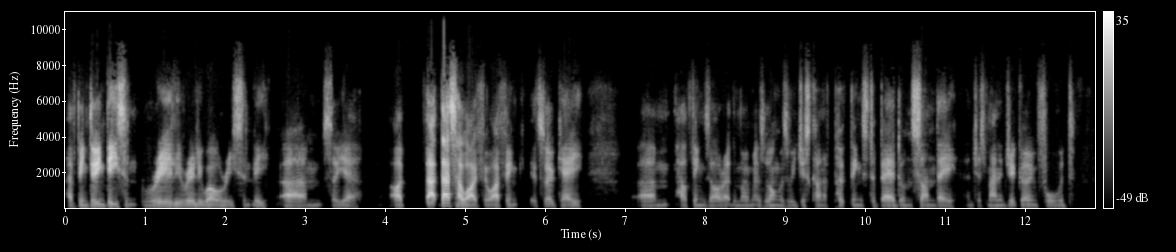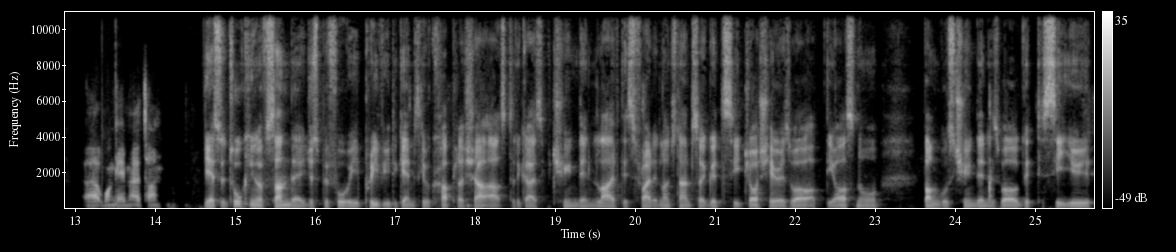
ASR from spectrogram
have been doing decent, really, really well recently. Um, so yeah, I that that's how I feel. I think it's okay um, how things are at the moment, as long as we just kind of put things to bed on Sunday and just manage it going forward, uh, one game at a time. Yeah, so talking of Sunday, just before we preview the games, give a couple of shout outs to the guys who tuned in live this Friday lunchtime. So good to see Josh here as well, up the Arsenal. Bungles tuned in as well. Good to see you.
